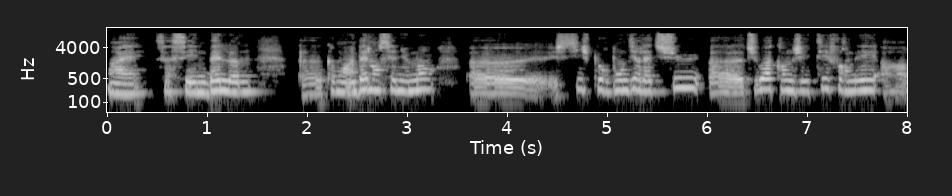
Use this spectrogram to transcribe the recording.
Ouais, ça c'est une belle, euh, comment, un bel enseignement. Euh, si je peux rebondir là-dessus, euh, tu vois, quand j'ai été formée à,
